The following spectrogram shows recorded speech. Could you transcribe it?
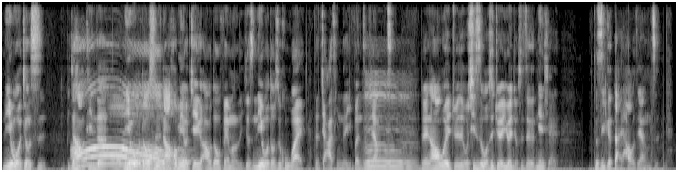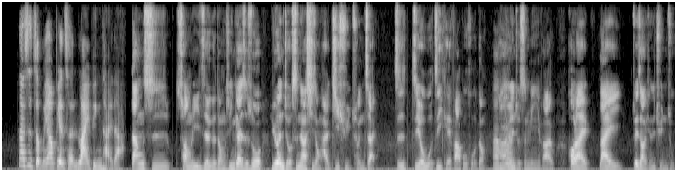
你我就是比较好听的，哦、你我都是。然后后面有接一个 Outdoor Family，就是你我都是户外的家庭的一份子这样子。嗯、对，然后我也觉得，我其实我是觉得 UN94 这个念起来就是一个代号这样子。那是怎么样变成 LINE 平台的啊？当时创立这个东西，应该是说 UN 九四那系统还继续存在，只是只有我自己可以发布活动，uh huh. 以 UN94 名义发布。后来 LINE 最早以前是群主，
